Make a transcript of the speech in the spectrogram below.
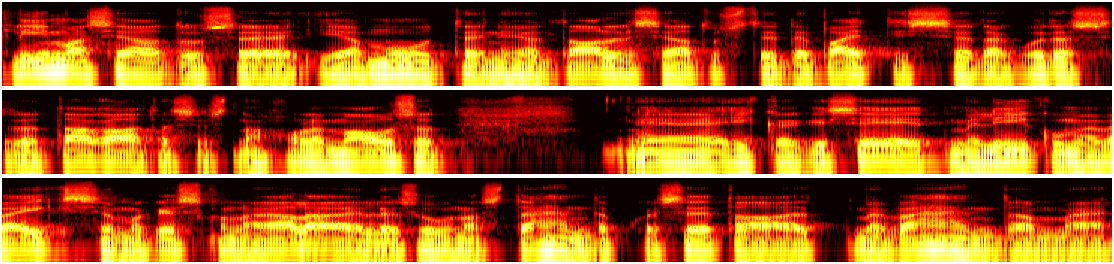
kliimaseaduse ja muude nii-öelda allseaduste debatis seda, kuidas seda tagada, sest noh, oleme ausad ikkagi see, et me liigume väiksema keskkonna jalajälje suunas, tähendab ka seda, et me vähendame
